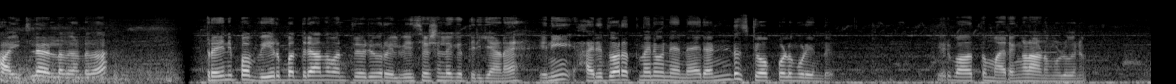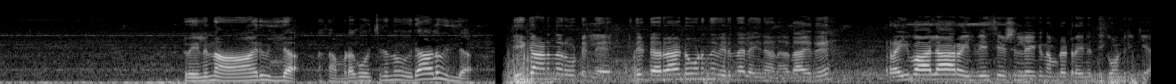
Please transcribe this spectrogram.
ഹൈറ്റിലാണ് ഉള്ളത് കണ്ടതാ ട്രെയിൻ ഇപ്പോൾ വീർഭദ്ര എന്ന് പറഞ്ഞിട്ടൊരു റെയിൽവേ സ്റ്റേഷനിലേക്ക് എത്തിയിരിക്കുകയാണ്. ഇനി ഹരിദ്വാർ എത്തുന്നതിന് മുന്നേ തന്നെ രണ്ട് സ്റ്റോപ്പുകളും കൂടി ഉണ്ട്. ഈ ഒരു ഭാഗത്ത് മരങ്ങളാണ് മുഴുവനും. ട്രെയിനിൽ നിന്ന് ആരുമില്ല. നമ്മുടെ കോച്ചിലൊന്നും ഒരാളും ഇല്ല ഈ കാണുന്ന റൂട്ടില്ലേ ഇത് ഡെറാഡൂണിൽ നിന്ന് വരുന്ന ലൈനാണ്. അതായത് റൈവാല റെയിൽവേ സ്റ്റേഷനിലേക്ക് നമ്മുടെ ട്രെയിൻ എത്തിക്കൊണ്ടിരിക്കുക.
